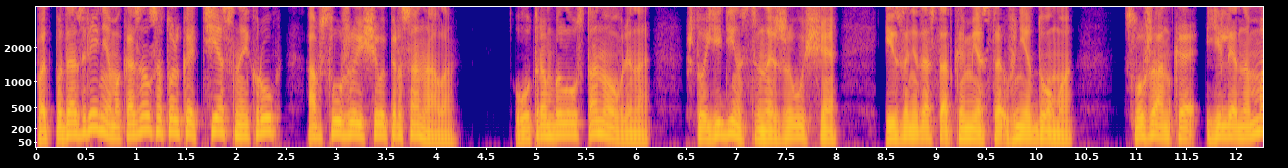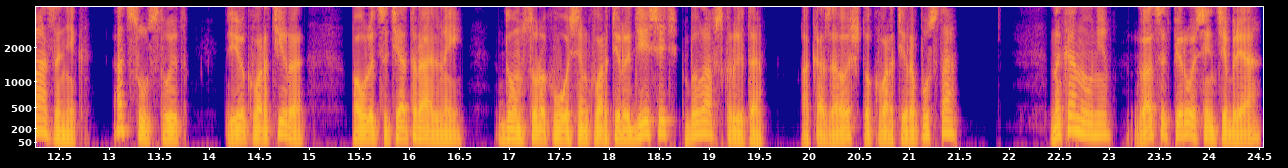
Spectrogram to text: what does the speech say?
под подозрением оказался только тесный круг обслуживающего персонала. Утром было установлено, что единственная живущая из-за недостатка места вне дома, служанка Елена Мазаник отсутствует. Ее квартира по улице Театральной, дом 48, квартира 10, была вскрыта. Оказалось, что квартира пуста. Накануне, 21 сентября,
